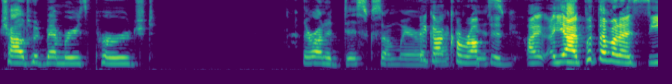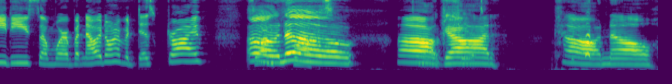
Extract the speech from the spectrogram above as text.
childhood memories purged. They're on a disc somewhere. They got corrupted. I yeah, I put them on a CD somewhere, but now I don't have a disk drive. So oh I'm no! fucked. Oh, Oh, shit. Oh no.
